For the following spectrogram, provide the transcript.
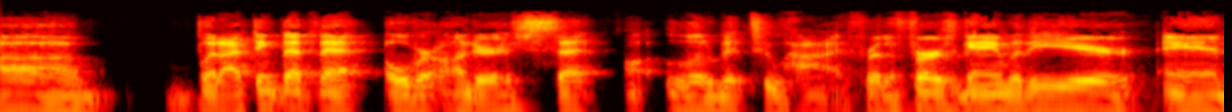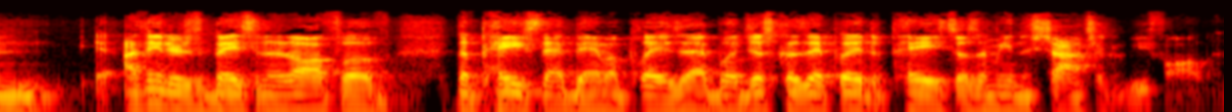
Uh, but I think that that over under is set a little bit too high for the first game of the year, and I think they're just basing it off of the pace that Bama plays at. But just because they play at the pace doesn't mean the shots are going to be falling.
